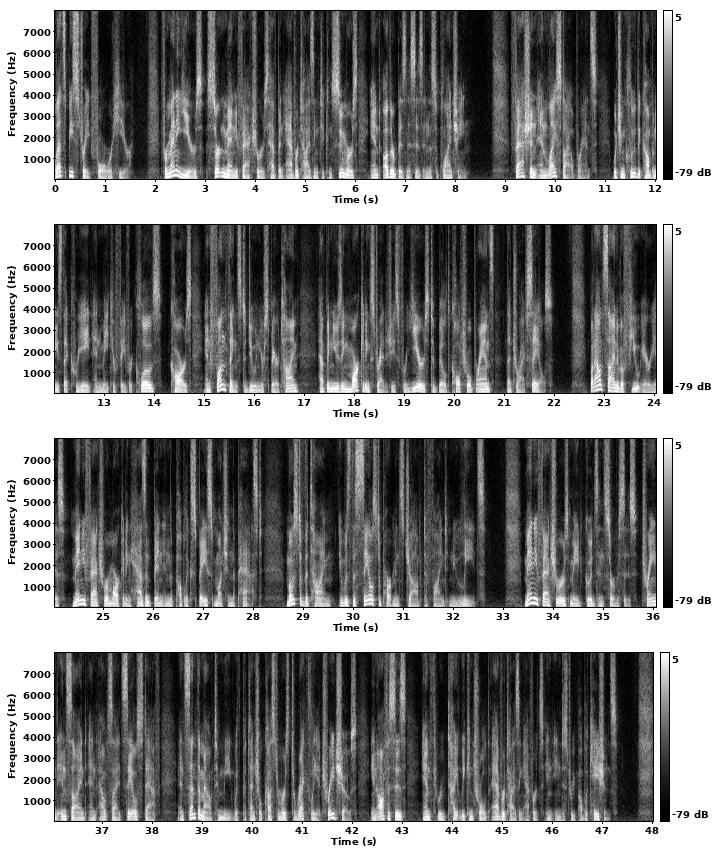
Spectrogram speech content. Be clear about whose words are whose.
Speaker 1: Let's be straightforward here. For many years, certain manufacturers have been advertising to consumers and other businesses in the supply chain. Fashion and lifestyle brands, which include the companies that create and make your favorite clothes, cars, and fun things to do in your spare time, have been using marketing strategies for years to build cultural brands that drive sales. But outside of a few areas, manufacturer marketing hasn't been in the public space much in the past. Most of the time, it was the sales department's job to find new leads. Manufacturers made goods and services, trained inside and outside sales staff, and sent them out to meet with potential customers directly at trade shows, in offices, and through tightly controlled advertising efforts in industry publications.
